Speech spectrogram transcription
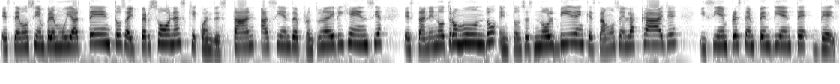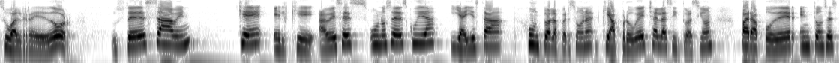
estemos siempre muy atentos. Hay personas que cuando están haciendo de pronto una diligencia, están en otro mundo, entonces no olviden que estamos en la calle y siempre estén pendientes de su alrededor. Ustedes saben que el que a veces uno se descuida y ahí está junto a la persona que aprovecha la situación para poder entonces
